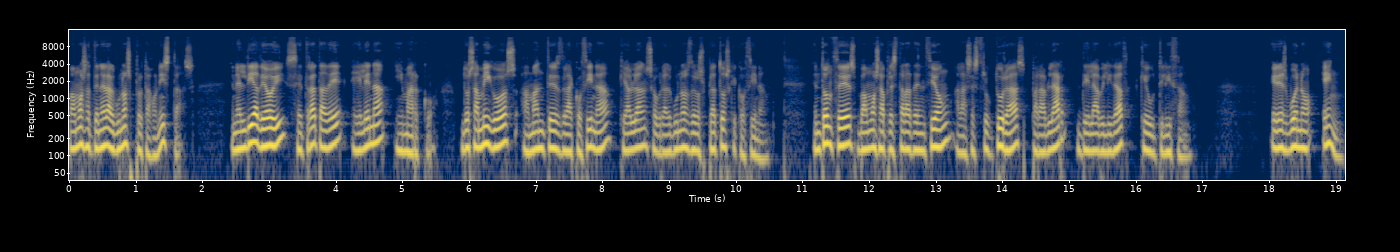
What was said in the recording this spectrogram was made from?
vamos a tener algunos protagonistas. En el día de hoy se trata de Elena y Marco, Dos amigos, amantes de la cocina, que hablan sobre algunos de los platos que cocinan. Entonces vamos a prestar atención a las estructuras para hablar de la habilidad que utilizan. ¿Eres bueno en?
